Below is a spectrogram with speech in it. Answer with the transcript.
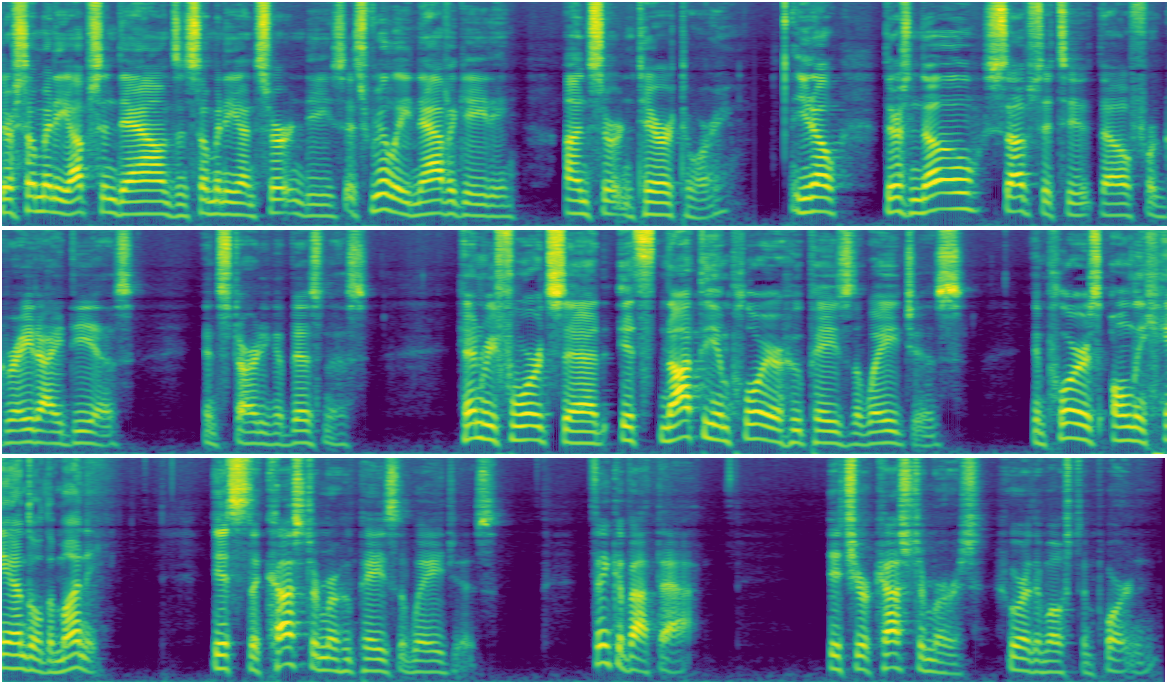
There's so many ups and downs and so many uncertainties. It's really navigating uncertain territory. You know, there's no substitute though for great ideas in starting a business. Henry Ford said, "It's not the employer who pays the wages. Employers only handle the money." It's the customer who pays the wages. Think about that. It's your customers who are the most important.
